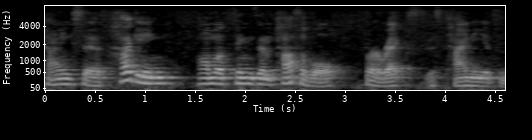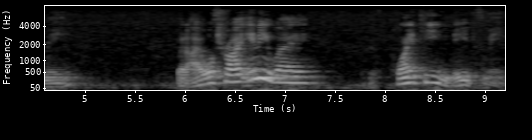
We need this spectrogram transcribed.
Tiny says, hugging almost seems impossible for a Rex as tiny as me. But I will try anyway, because Pointy needs me.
